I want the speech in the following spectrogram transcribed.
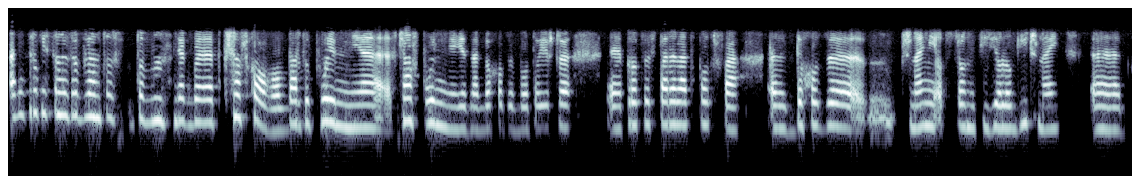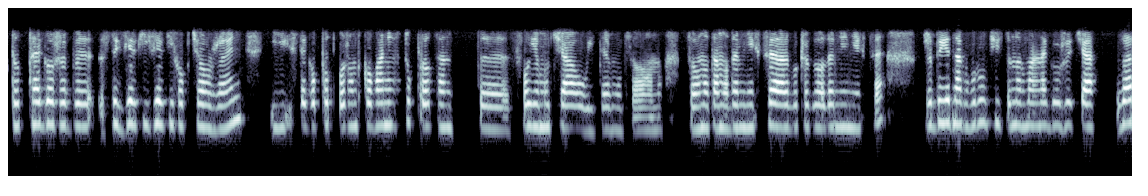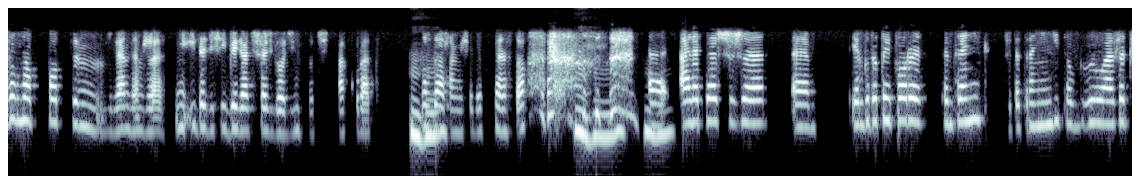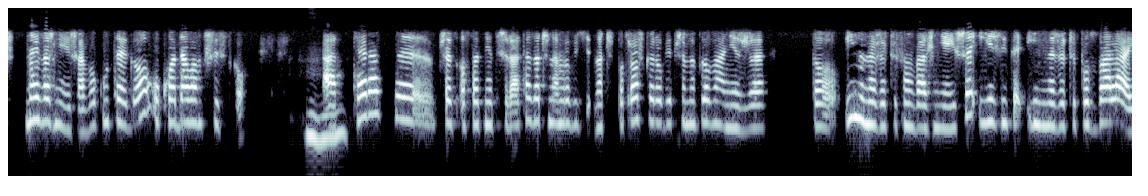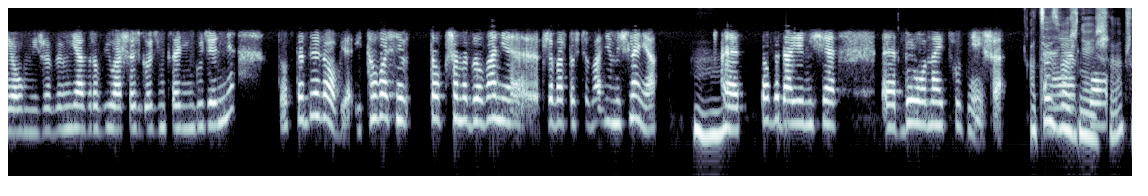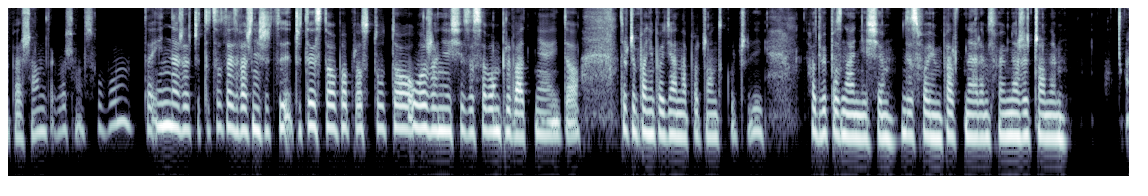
ale z drugiej strony zrobiłam to, to jakby książkowo, bardzo płynnie, wciąż płynnie jednak dochodzę, bo to jeszcze e, proces parę lat potrwa. E, dochodzę przynajmniej od strony fizjologicznej e, do tego, żeby z tych wielkich, wielkich obciążeń i z tego podporządkowania 100% e, swojemu ciału i temu, co ono, co ono tam ode mnie chce albo czego ode mnie nie chce, żeby jednak wrócić do normalnego życia, zarówno pod tym względem, że nie idę dzisiaj biegać 6 godzin, choć akurat mm -hmm. zdarza mi się dość często, mm -hmm. ale też, że jakby do tej pory ten trening, czy te treningi to była rzecz najważniejsza. Wokół tego układałam wszystko. Mhm. A teraz e, przez ostatnie trzy lata zaczynam robić, znaczy po troszkę robię przemeblowanie, że to inne rzeczy są ważniejsze i jeśli te inne rzeczy pozwalają mi, żebym ja zrobiła 6 godzin treningu dziennie, to wtedy robię. I to właśnie to przemeblowanie, przewartościowanie myślenia, mhm. E, to wydaje mi się e, było najtrudniejsze. A co jest e, ważniejsze? Bo... Przepraszam, tak waszą słowo. Te inne rzeczy, to co to jest ważniejsze? Czy, czy to jest to po prostu to ułożenie się ze sobą prywatnie i to, to, czym pani powiedziała na początku, czyli choćby poznanie się ze swoim partnerem, swoim narzeczonym,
